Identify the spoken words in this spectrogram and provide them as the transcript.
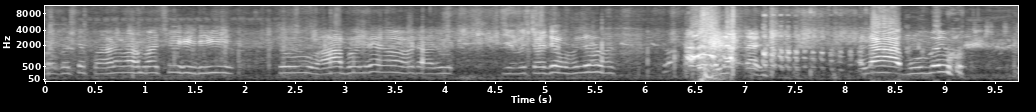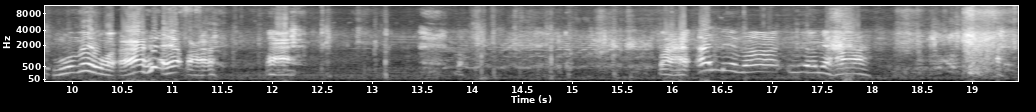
જગત પાડવામાં છીરી તું આ ભલે તારું જેવ ચજો ભલે અલા મુંબઈ આ હે પા પા. પા. અને માં અમે હા અલા મુંબઈ આ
